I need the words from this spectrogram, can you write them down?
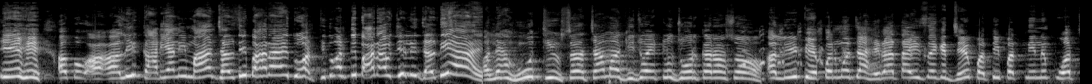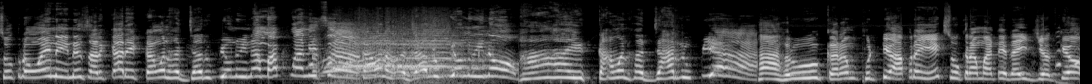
એ અલી કારિયાની માં જલ્દી બહાર આય દોડતી દોડતી બહાર આવજે લી જલ્દી આય. અલે હું થયું સર ચામાં ગીજો એટલું જોર કરો છો? અલી પેપરમાં જાહેરાત આવી છે કે જે પતિ પત્ની ને પોત છોકરો હોય ને એને સરકાર એકાવન હજાર રૂપિયાનું ઇનામ આપવાની છે. એકાવન હજાર રૂપિયાનું ઇનામ? હા એકાવન હજાર રૂપિયા. હા હરું કરમ ફૂટ્યો. આપણે એક છોકરા માટે રહી ગયો કયો?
